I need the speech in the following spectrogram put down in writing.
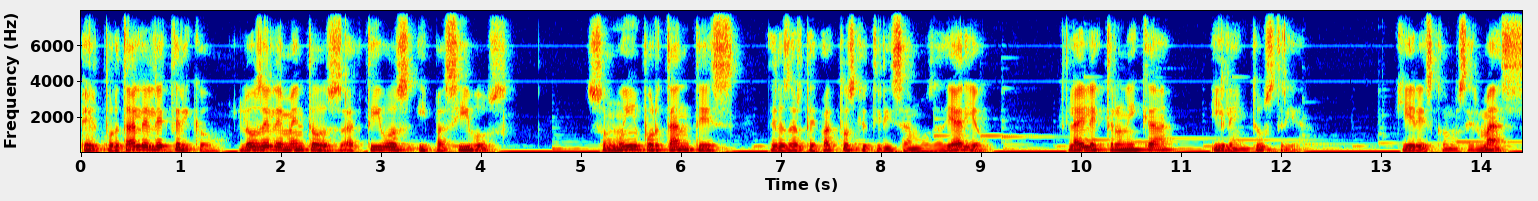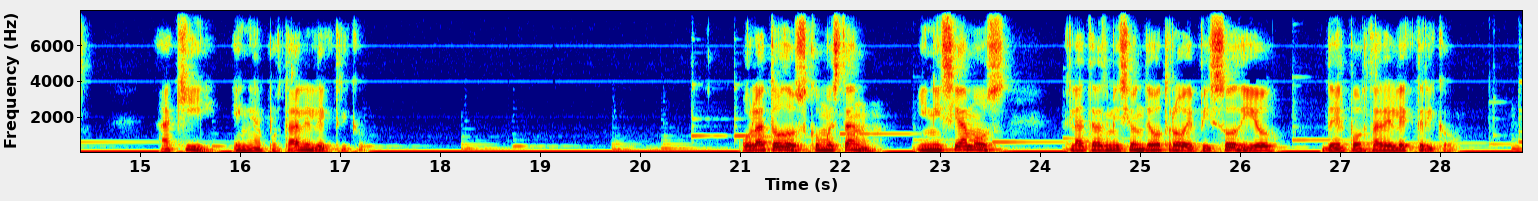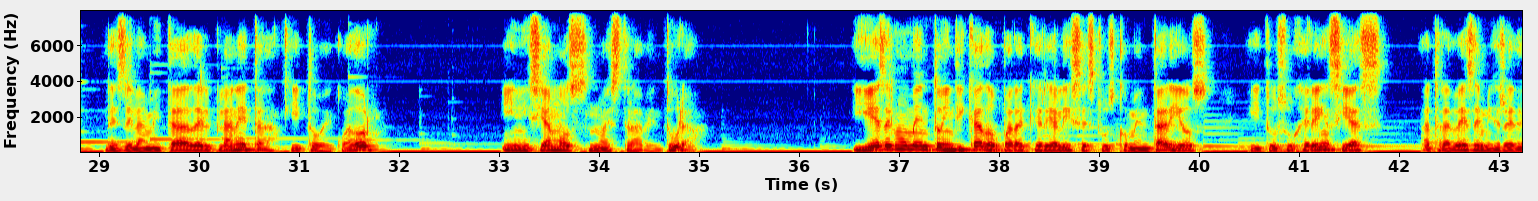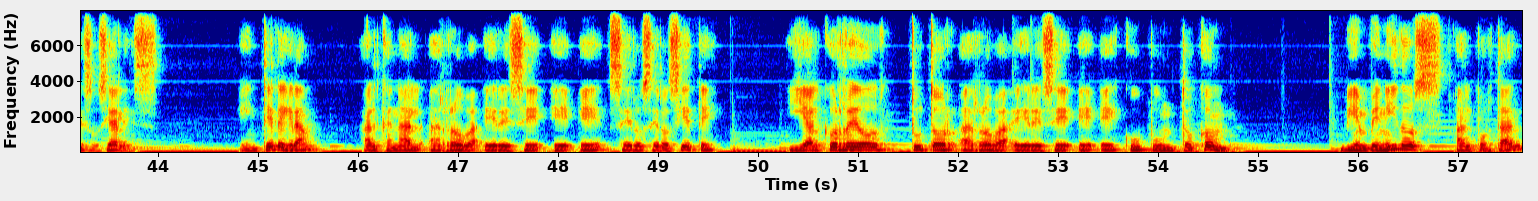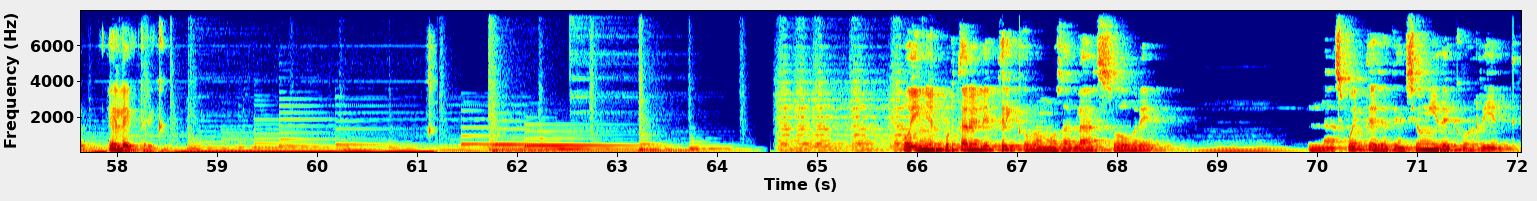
El portal eléctrico, los elementos activos y pasivos son muy importantes de los artefactos que utilizamos a diario, la electrónica y la industria. ¿Quieres conocer más? Aquí en el portal eléctrico. Hola a todos, ¿cómo están? Iniciamos la transmisión de otro episodio del portal eléctrico desde la mitad del planeta, Quito, Ecuador. Iniciamos nuestra aventura. Y es el momento indicado para que realices tus comentarios y tus sugerencias a través de mis redes sociales. En Telegram al canal arroba rcee007 y al correo tutor arroba rceeq.com. Bienvenidos al portal eléctrico. Hoy en el portal eléctrico vamos a hablar sobre las fuentes de tensión y de corriente.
